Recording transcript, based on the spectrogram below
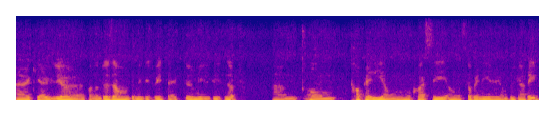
euh, qui a eu lieu pendant deux ans, en 2018 et 2019. Euh, en trois pays, en, Croatie, en Slovénie et en Bulgarie.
